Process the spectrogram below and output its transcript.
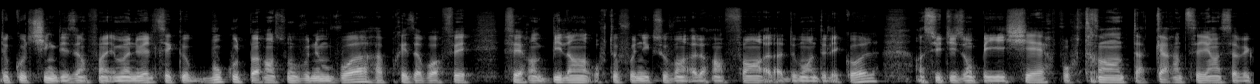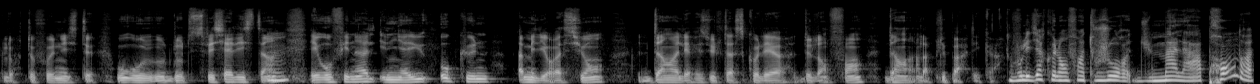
de coaching des enfants, Emmanuel, c'est que beaucoup de parents sont venus me voir après avoir fait faire un bilan orthophonique souvent à leur enfant à la demande de l'école. Ensuite, ils ont payé cher pour 30 à 40 séances avec l'orthophoniste ou, ou, ou d'autres spécialistes. Hein. Mmh. Et au final, il n'y a eu aucune amélioration dans les résultats scolaires de l'enfant dans la plupart des cas. Vous voulez dire que l'enfant a toujours du mal à apprendre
